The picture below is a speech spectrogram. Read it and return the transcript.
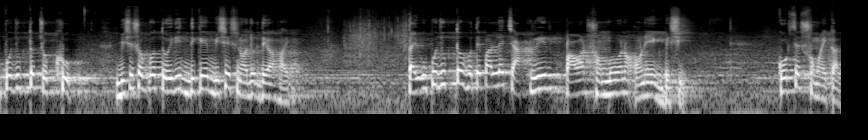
উপযুক্ত চক্ষু বিশেষজ্ঞ তৈরির দিকে বিশেষ নজর দেওয়া হয়। তাই উপযুক্ত হতে পারলে চাকরির পাওয়ার সম্ভাবনা অনেক বেশি। কোর্সের সময়কাল।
